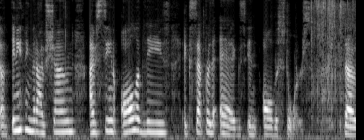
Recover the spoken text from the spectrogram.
uh, anything that I've shown, I've seen all of these except for the eggs in all the stores. So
